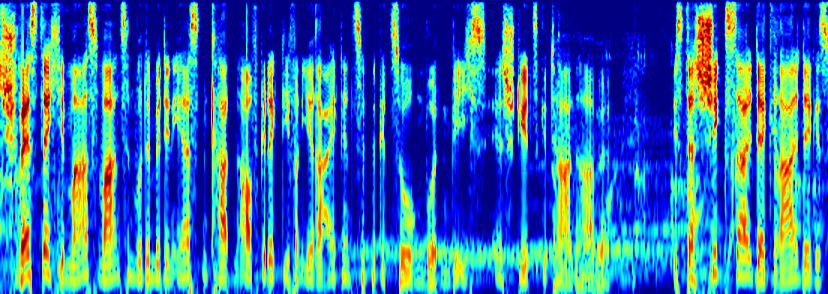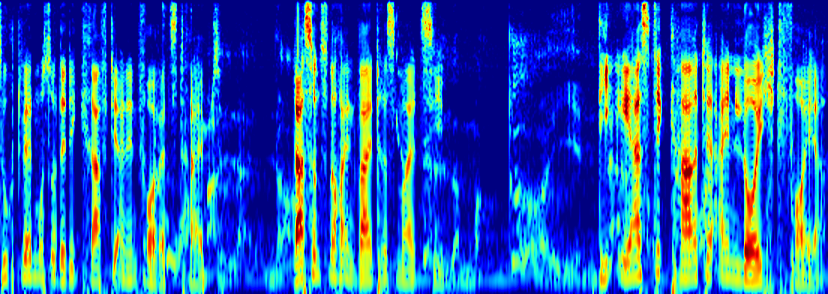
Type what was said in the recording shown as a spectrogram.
Schwester Chimas Wahnsinn wurde mit den ersten Karten aufgedeckt, die von ihrer eigenen Zippe gezogen wurden, wie ich es stets getan habe. Ist das Schicksal der Gral, der gesucht werden muss, oder die Kraft, die einen vorwärts treibt? Lass uns noch ein weiteres Mal ziehen. Die erste Karte ein Leuchtfeuer.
